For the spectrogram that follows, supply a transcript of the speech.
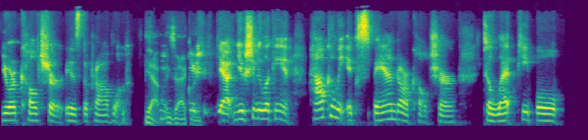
your culture is the problem yeah exactly you should, yeah you should be looking at how can we expand our culture to let people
